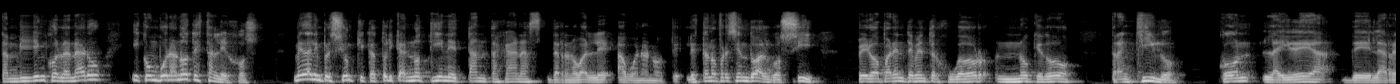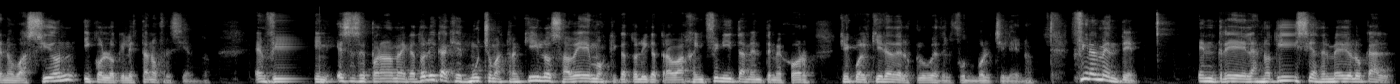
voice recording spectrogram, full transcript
también con Lanaro y con Buenanote están lejos. Me da la impresión que Católica no tiene tantas ganas de renovarle a Buenanote. Le están ofreciendo algo, sí, pero aparentemente el jugador no quedó tranquilo con la idea de la renovación y con lo que le están ofreciendo. En fin, ese es el panorama de Católica, que es mucho más tranquilo. Sabemos que Católica trabaja infinitamente mejor que cualquiera de los clubes del fútbol chileno. Finalmente, entre las noticias del medio local,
